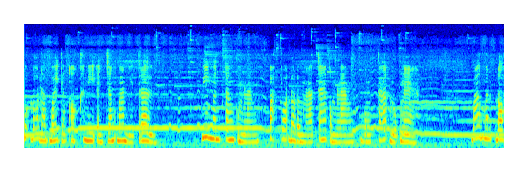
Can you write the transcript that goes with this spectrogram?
ព្រោះដោះដើម្បីទាំងអស់គ្នាអញ្ចឹងបានវាត្រូវវាមិនតាំងកម្លាំងប៉ះពាល់ដល់ដំណើរការកម្លាំងបង្កើតលោកណាបើមិនដោះ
